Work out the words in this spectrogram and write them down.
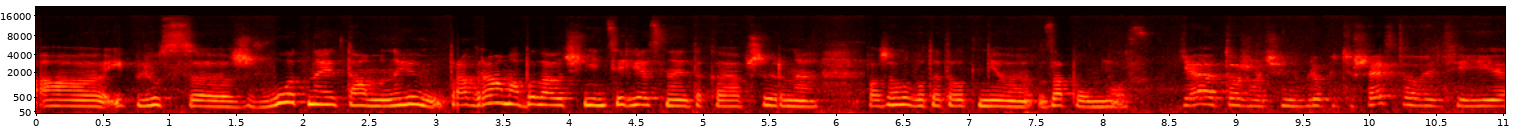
а, и плюс э, животные там. Ну, и программа была очень интересная, такая обширная. Пожалуй, вот это вот мне запомнилось. Я тоже очень люблю путешествовать и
